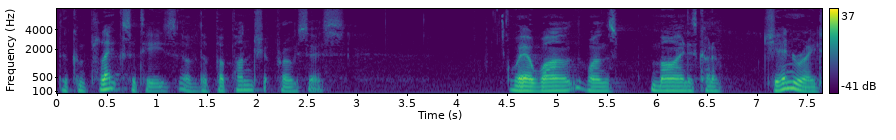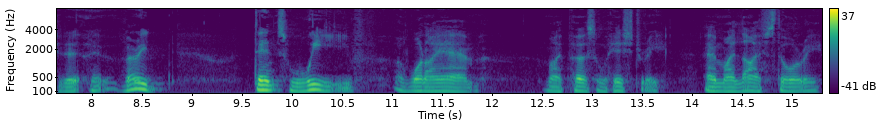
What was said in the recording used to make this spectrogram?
the complexities of the papancha process, where one, one's mind is kind of generated a, a very dense weave of what I am, my personal history, and my life story,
